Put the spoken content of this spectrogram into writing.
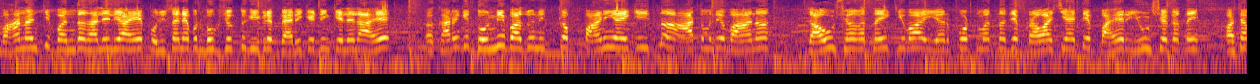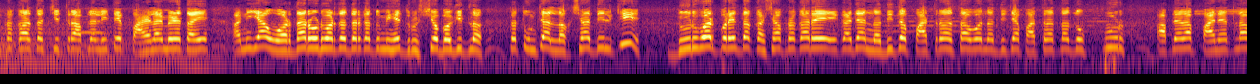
वाहनांची बंद झालेली आहे. पोलिसांनी आपण बघू शकतो की इकडे बॅरिकेडिंग केलेलं आहे. कारण की दोन्ही बाजून इतकं पाणी आहे की इथनं आतमध्ये वाहनं जाऊ शकत नाही किंवा एअरपोर्टमधनं जे प्रवासी आहेत ते बाहेर येऊ शकत नाही अशा प्रकारचं चित्र आपल्याला इथे पाहायला मिळत आहे. आणि या वर्धा रोडवरचं जर का तुम्ही हे दृश्य बघितलं तर तुमच्या लक्षात येईल की दूरवरपर्यंत कशा प्रकारे एखाद्या नदीचं पात्र असावं नदीच्या पात्रातला जो पूर आपल्याला पाण्यातला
